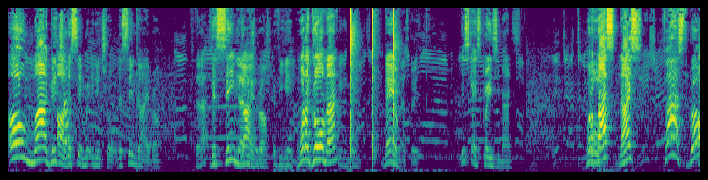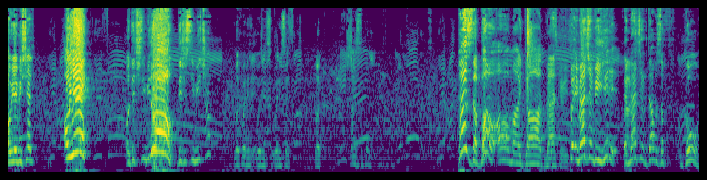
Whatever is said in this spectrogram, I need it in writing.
Oh my god. Oh, the same intro. The same guy, bro. The same yeah, guy, bro. Every game. What a goal, man. Damn. That's great. This guy's crazy, man. What oh. a pass. Nice. Fast, bro. Oh, yeah, Michel. Oh, yeah. Oh, did you see Mitro? No! Did you see Mitro? Look what he, what he, what he said. Look. Pass the ball. Pass the ball! Oh my god, man. But imagine we hit it. Imagine if that was a goal.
